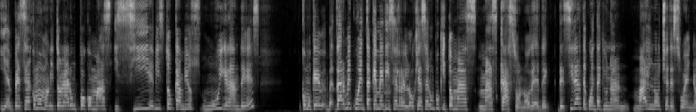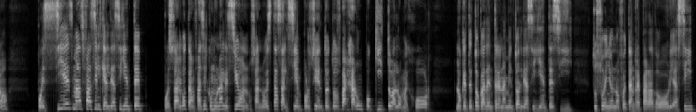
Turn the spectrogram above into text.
y empecé a como monitorear un poco más y sí he visto cambios muy grandes como que darme cuenta qué me dice el reloj y hacer un poquito más, más caso, ¿no? De, de, sí darte cuenta que una mal noche de sueño, pues sí es más fácil que al día siguiente, pues algo tan fácil como una lesión, o sea, no estás al 100%, entonces bajar un poquito a lo mejor lo que te toca de entrenamiento al día siguiente si tu sueño no fue tan reparador y así.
